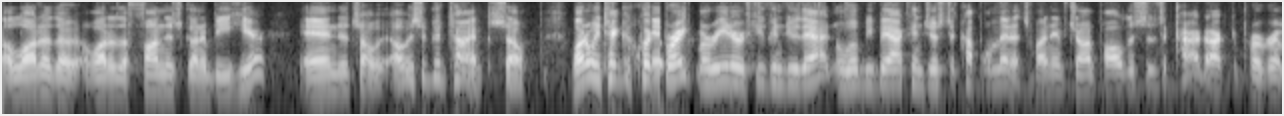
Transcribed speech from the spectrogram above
a lot of the a lot of the fun that's going to be here. And it's always, a good time. So why don't we take a quick break, Marita, if you can do that, and we'll be back in just a couple of minutes. My name's John Paul. This is the Car Doctor program.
